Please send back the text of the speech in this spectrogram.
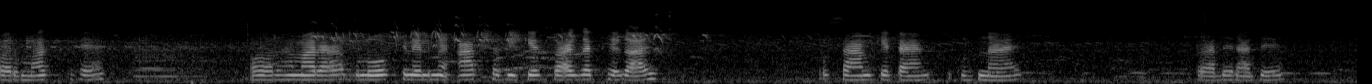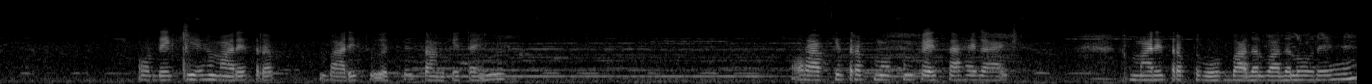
और मस्त है। और हमारा ब्लॉग चैनल में आप सभी के स्वागत है गाइस। तो शाम के time, good night. Radhe Radhe. और देखिए हमारे तरफ़ बारिश हुए थे शाम के टाइम में। और आपकी तरफ़ मौसम कैसा है गाइस हमारे तरफ़ तो बहुत बादल बादल हो रहे हैं।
